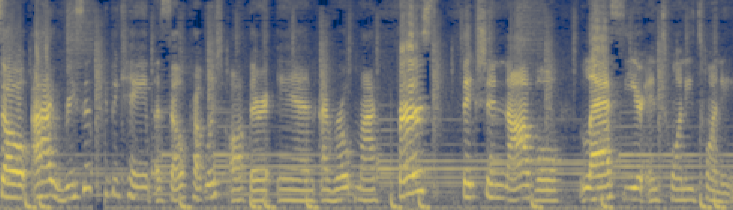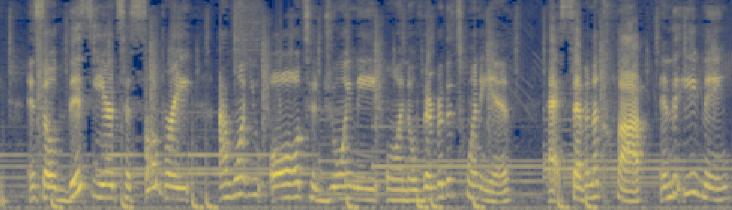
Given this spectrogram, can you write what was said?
So, I recently became a self published author and I wrote my first fiction novel last year in 2020. And so this year to celebrate, I want you all to join me on November the 20th at 7 o'clock in the evening,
